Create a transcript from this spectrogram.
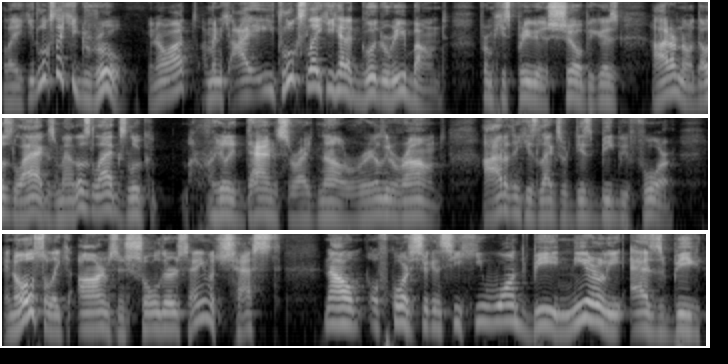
Like, it looks like he grew. You know what? I mean, I, it looks like he had a good rebound from his previous show because, I don't know, those legs, man, those legs look really dense right now, really round. I don't think his legs were this big before. And also like arms and shoulders and even chest. Now, of course, you can see he won't be nearly as big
